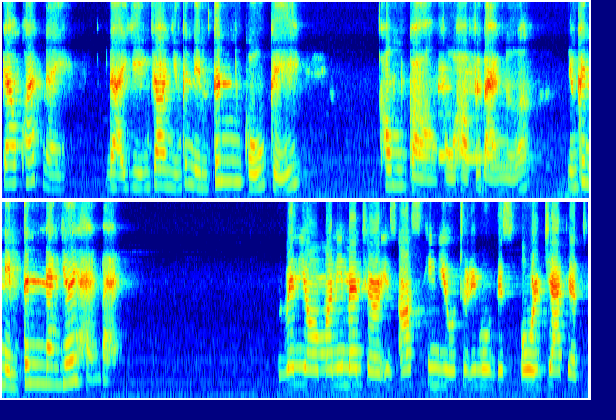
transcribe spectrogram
cái áo khoác này đại diện cho những cái niềm tin cũ kỹ không còn phù hợp với bạn nữa. Những cái niềm tin đang giới hạn bạn When your money mentor is asking you to remove this old jacket,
